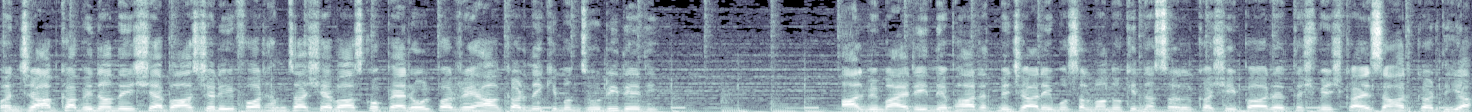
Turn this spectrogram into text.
पंजाब काबीना ने शहबाज शरीफ और हमजा शहबाज को पैरोल पर रिहा करने की मंजूरी दे दी। आलमी माहरीन ने भारत में जारी मुसलमानों की नस्ल कशी पर तशवीश का इजहार कर दिया।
